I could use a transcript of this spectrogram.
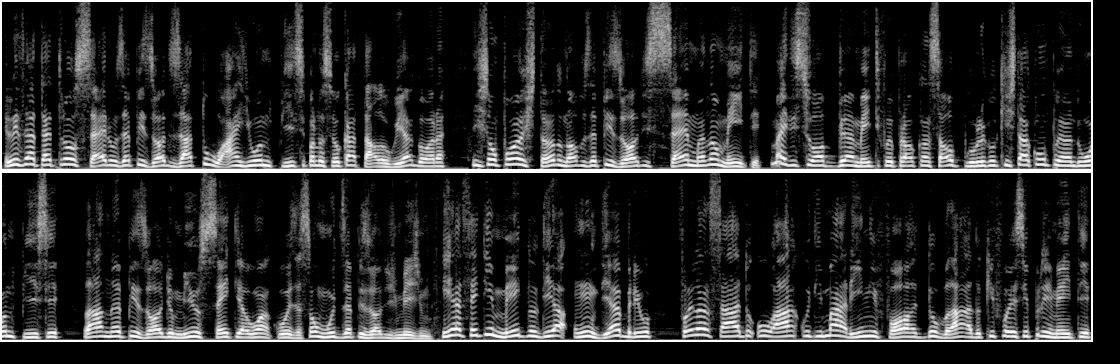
eles até trouxeram os episódios atuais de One Piece para o seu catálogo e agora estão postando novos episódios semanalmente. Mas isso obviamente foi para alcançar o público que está acompanhando One Piece lá no episódio 1100 e alguma coisa, são muitos episódios mesmo. E recentemente, no dia 1 de abril, foi lançado o arco de Marineford dublado, que foi simplesmente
